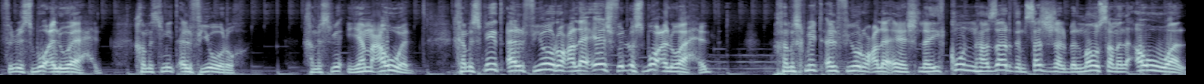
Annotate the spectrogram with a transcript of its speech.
في الأسبوع الواحد. 500 ألف يورو. 500 يا معود. 500 ألف يورو على إيش في الأسبوع الواحد؟ 500 ألف يورو على إيش؟ ليكون هازارد مسجل بالموسم الأول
